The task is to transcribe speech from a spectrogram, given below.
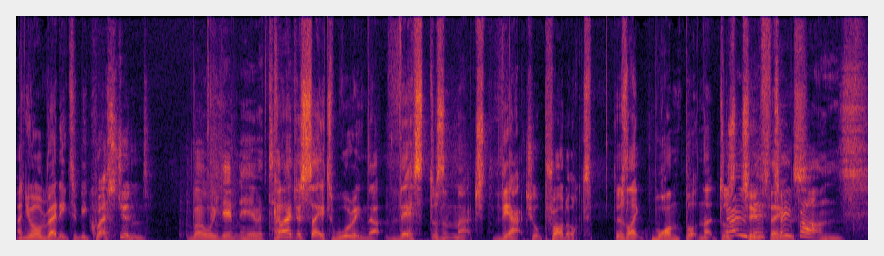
and you're ready to be questioned. Well, we didn't hear a. Can I just say it's worrying that this doesn't match the actual product? There's like one button that does no, two there's things. two buttons.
